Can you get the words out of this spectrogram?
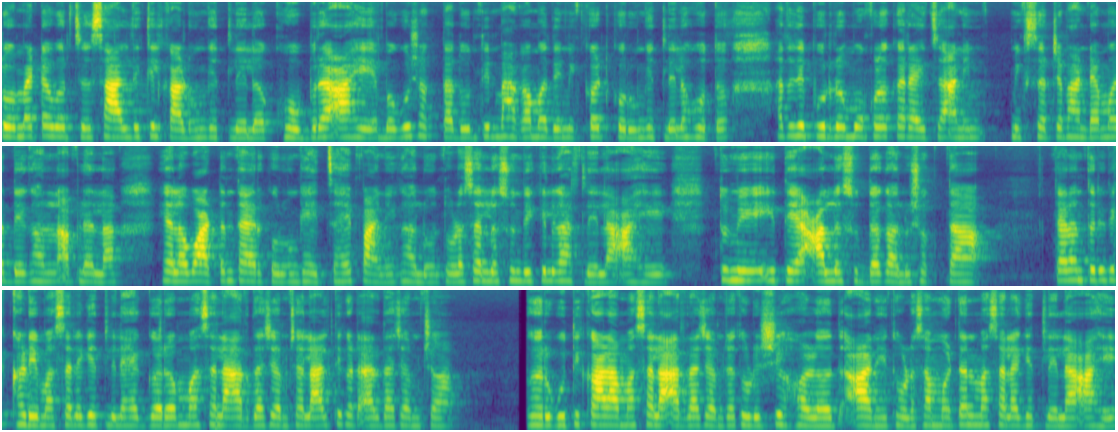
टोमॅटोवरचं साल देखील काढून घेतलेलं खोबरं आहे. बघू शकता दोन तीन भागामध्ये मी कट करून घेतलेलं होतं. आता ते पूर्ण मोकळं करायचं आणि मिक्सरच्या भांड्यामध्ये घालून आपल्याला ह्याला वाटण तयार करून घ्यायचं आहे पाणी घालून. थोडासा लसूण देखील घातलेला आहे. तुम्ही इथे आलंसुद्धा घालू शकता. त्यानंतर इथे खडे मसाले घेतलेले आहे गरम मसाला अर्धा चमचा लाल तिखट अर्धा चमचा. घरगुती काळा मसाला अर्धा चमचा थोडीशी हळद आणि थोडासा मटन मसाला घेतलेला आहे.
